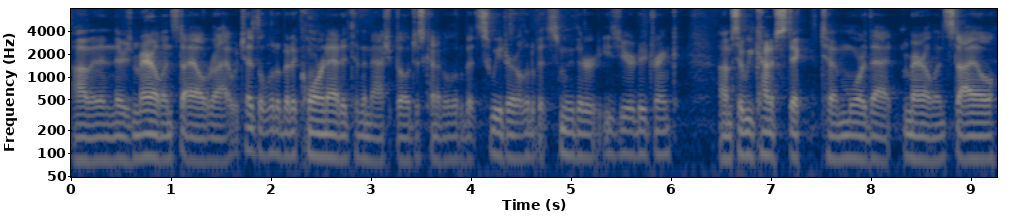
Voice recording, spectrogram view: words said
Um, and then there's Maryland style rye, which has a little bit of corn added to the mash bill, just kind of a little bit sweeter, a little bit smoother, easier to drink. Um, so we kind of stick to more that Maryland style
